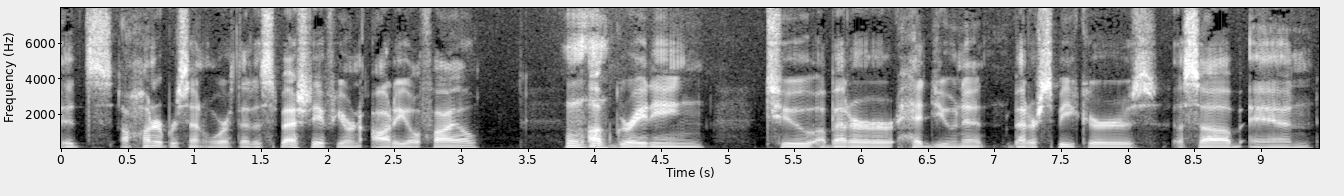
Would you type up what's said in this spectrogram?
it's hundred percent worth it. Especially if you're an audiophile, upgrading to a better head unit, better speakers, a sub, and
